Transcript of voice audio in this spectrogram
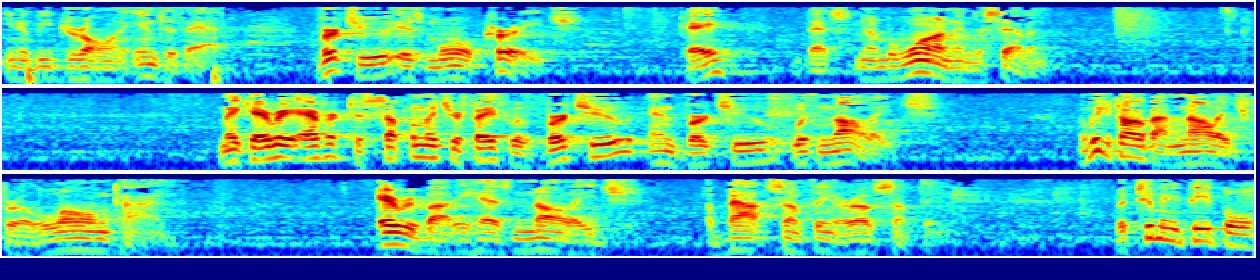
you know, be drawn into that. Virtue is moral courage. Okay? That's number one in the seven. Make every effort to supplement your faith with virtue and virtue with knowledge. And we could talk about knowledge for a long time. Everybody has knowledge about something or of something. But too many people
